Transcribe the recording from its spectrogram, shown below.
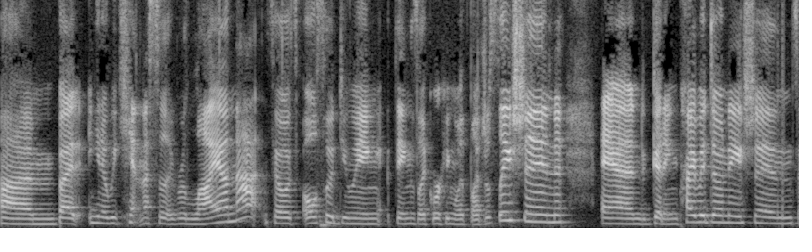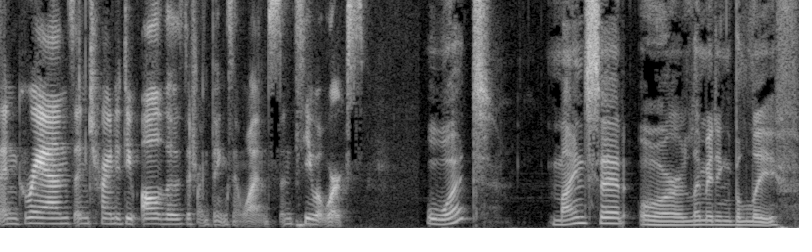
Um, but you know, we can't necessarily rely on that. So it's also doing things like working with legislation and getting private donations and grants and trying to do all of those different things at once and see what works. What mindset or limiting belief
